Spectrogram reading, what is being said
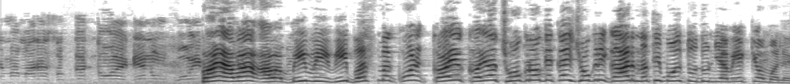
એમાં મારા શબ્દ જ ન હોય બેન હું કોઈ પણ આવા વી વી બસમાં કોણ કયો કયો છોકરો કે કઈ છોકરી ગાળ નથી બોલતું દુનિયામાં? એ કયો મને?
